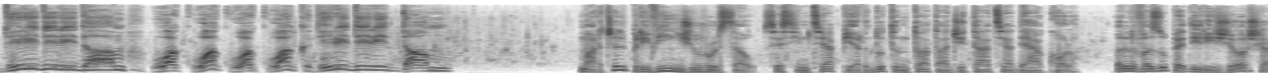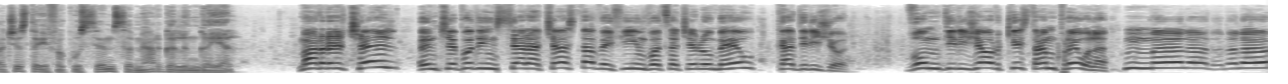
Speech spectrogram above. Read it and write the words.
diri-diri-dam, uac, uac, uac, uac, diri-diri-dam. Marcel privi în jurul său, se simțea pierdut în toată agitația de acolo. Îl văzu pe dirijor și acesta îi făcu semn să meargă lângă el. Marcel, început din seara aceasta, vei fi învățăcelul meu ca dirijor. Vom dirija orchestra împreună. Na, na, na, na, na.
